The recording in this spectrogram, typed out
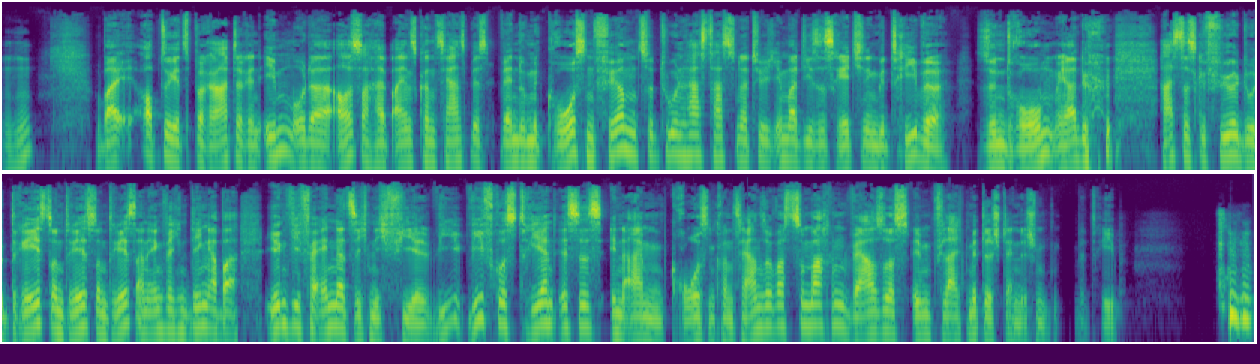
Mhm. Wobei, ob du jetzt Beraterin im oder außerhalb eines Konzerns bist, wenn du mit großen Firmen zu tun hast, hast du natürlich immer dieses Rädchen im Getriebe Syndrom. Ja, du hast das Gefühl, du drehst und drehst und drehst an irgendwelchen Dingen, aber irgendwie verändert sich nicht viel. Wie, wie frustrierend ist es, in einem großen Konzern sowas zu machen versus im vielleicht mittelständischen Betrieb?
